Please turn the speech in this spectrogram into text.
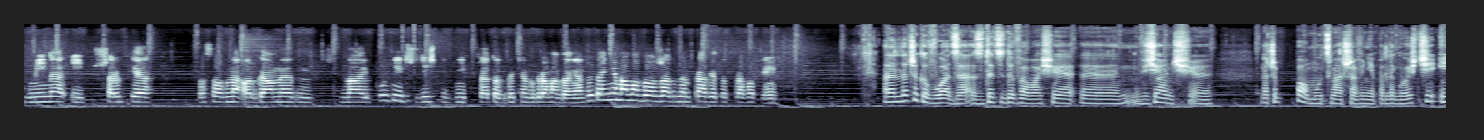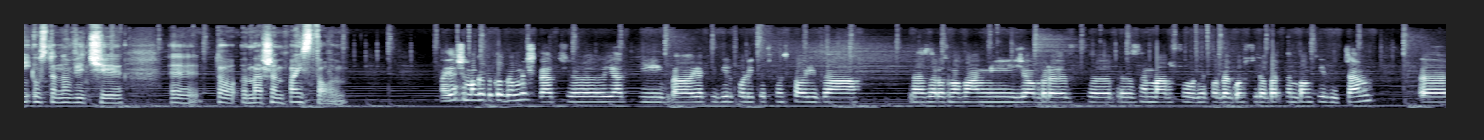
gminę i wszelkie stosowne organy najpóźniej 30 dni przed odbyciem zgromadzenia. Tutaj nie ma mowy o żadnym prawie, to jest prawo piękne. Ale dlaczego władza zdecydowała się y, wziąć, znaczy pomóc Marszowi Niepodległości i ustanowić y, to marszem państwowym? No ja się mogę tylko domyślać, e, jaki, e, jaki deal polityczny stoi za, e, za rozmowami Ziobry z e, prezesem Marszu Niepodległości Robertem Bąkiewiczem. E,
